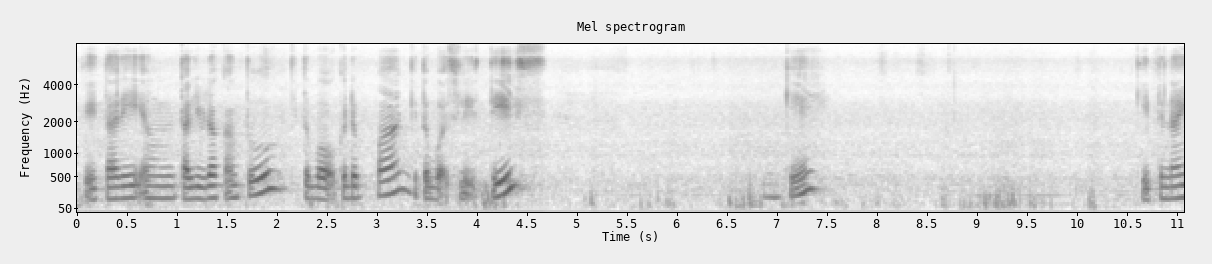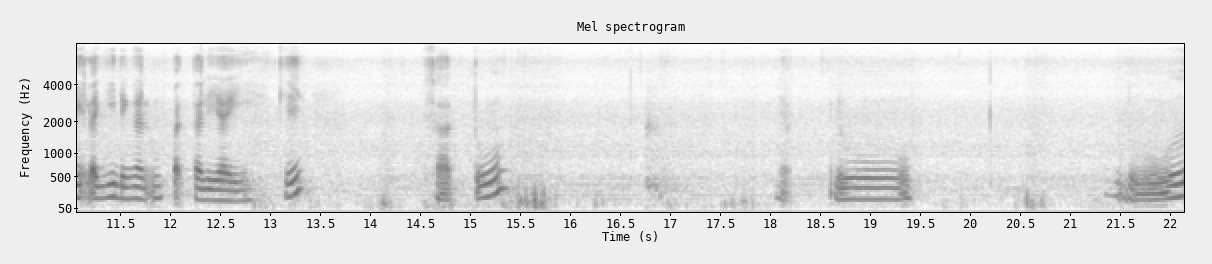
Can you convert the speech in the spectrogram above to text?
Okey, tarik yang tali belakang tu. Kita bawa ke depan. Kita buat slit stitch. Okey. Kita naik lagi dengan empat tali air. Satu. Ya. Dua. Dua.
